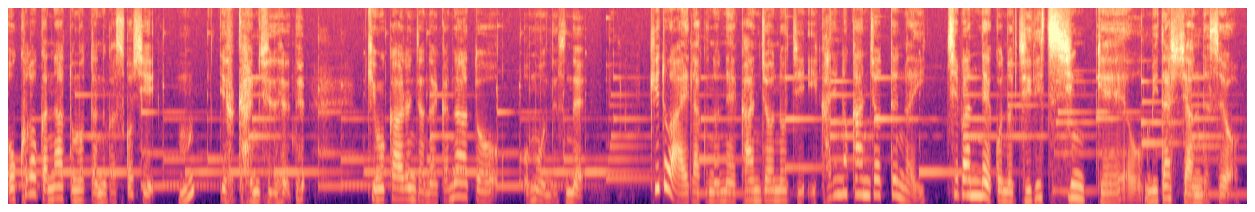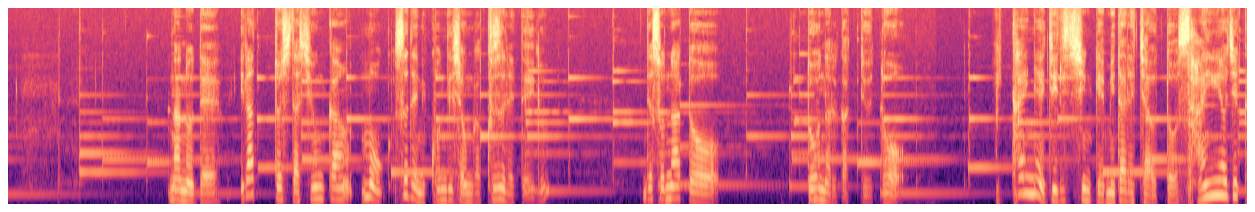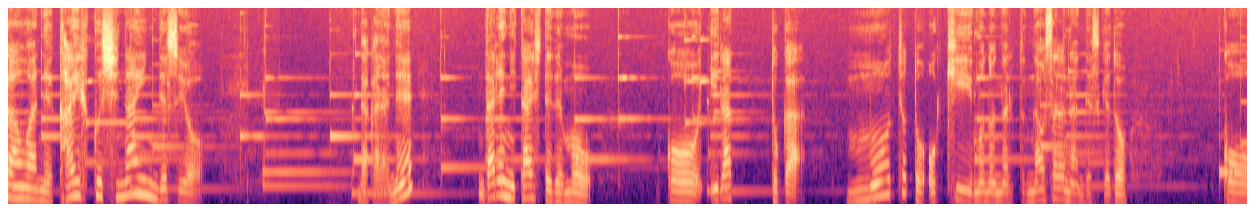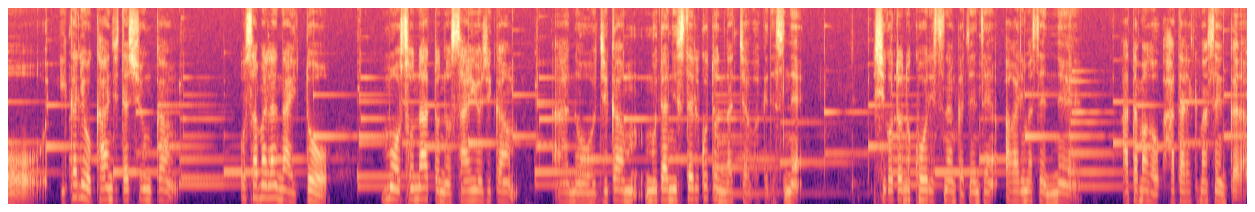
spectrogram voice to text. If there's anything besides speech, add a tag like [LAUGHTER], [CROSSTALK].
送ろうかなと思ったのが少し「ん?」っていう感じでね [LAUGHS] 気も変わるんじゃないかなと思うんですね。喜怒哀楽のね感情のうち怒りの感情っていうのは一番ねこの自律神経を乱しちゃうんですよ。なのでイラッとした瞬間もうすでにコンディションが崩れている。でその後どうなるかっていうと一回ね自律神経乱れちゃうと34時間はね回復しないんですよだからね誰に対してでもこうイラッとかもうちょっと大きいものになるとなおさらなんですけどこう怒りを感じた瞬間収まらないともうその後の34時間あの時間無駄に捨てることになっちゃうわけですね。仕事の効率なんか全然上がりませんね。頭が働きませんから。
